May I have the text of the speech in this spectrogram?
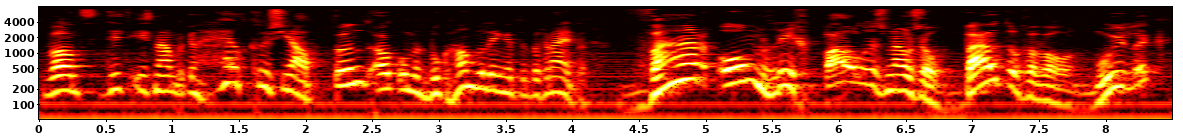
Want dit is namelijk een heel cruciaal punt, ook om het boek Handelingen te begrijpen. Waarom ligt Paulus nou zo buitengewoon moeilijk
